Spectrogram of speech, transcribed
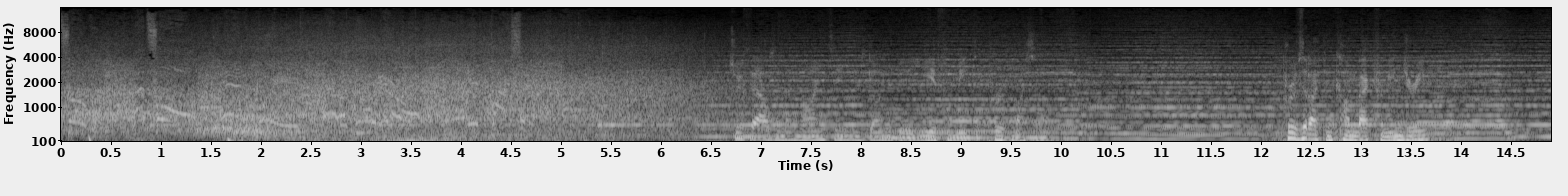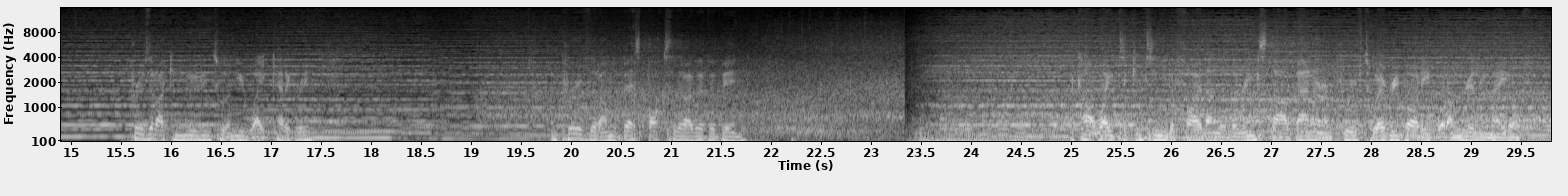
That's over. That's all. And we have a new era in boxing. 2019 is going to be a year for me to prove myself. Prove that I can come back from injury. Prove that I can move into a new weight category. And prove that I'm the best boxer that I've ever been. I can't wait to continue to fight under the Ringstar banner and prove to everybody what I'm really made of.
